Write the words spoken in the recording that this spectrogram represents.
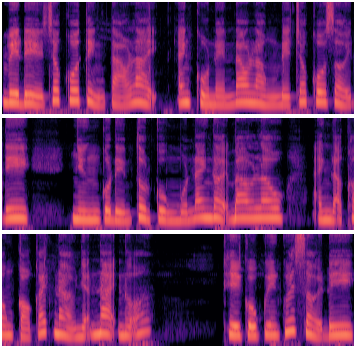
Vì để cho cô tỉnh táo lại, anh cố nén đau lòng để cho cô rời đi, nhưng cô đến tột cùng muốn anh đợi bao lâu, anh đã không có cách nào nhẫn nại nữa. Khi cô quyên quyết rời đi,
